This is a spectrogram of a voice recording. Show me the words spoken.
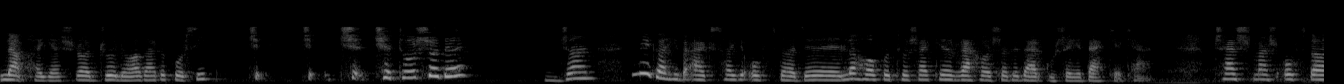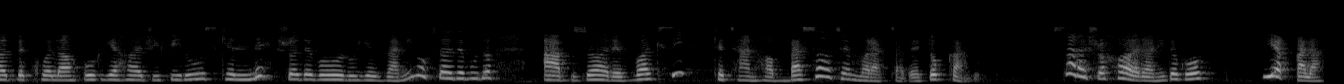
لبهایش را جلو آورد و پرسید چطور شده؟ جان نگاهی به عکس های افتاده لحاف و تشک رها شده در گوشه دکه کرد. چشمش افتاد به کلاه بوغی حاجی فیروز که له شده و روی زمین افتاده بود و ابزار واکسی که تنها بسات مرتب دکان بود. سرش را خواهرانید و گفت یک قلم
